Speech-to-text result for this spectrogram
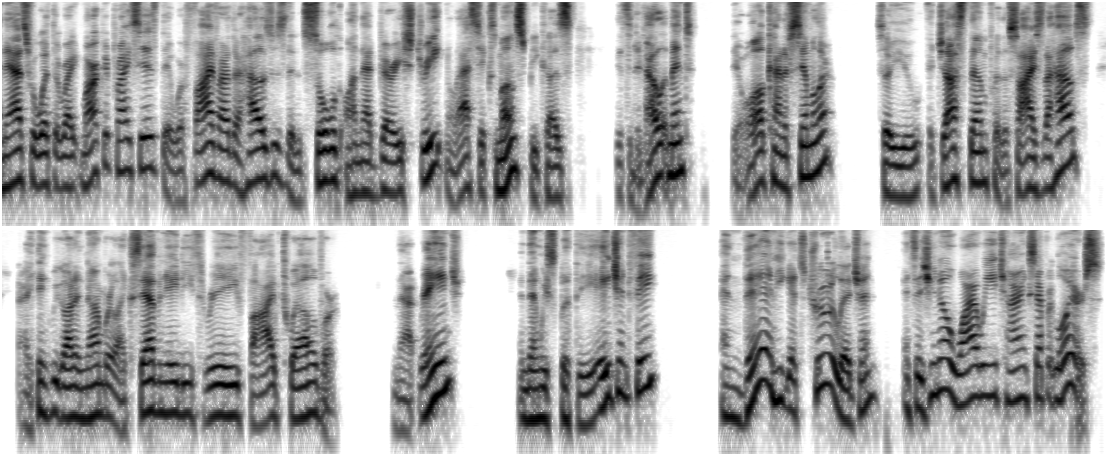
And as for what the right market price is, there were five other houses that had sold on that very street in the last six months because it's a development. They're all kind of similar. So you adjust them for the size of the house. I think we got a number like 783, 512, or in that range. And then we split the agent fee. And then he gets true religion and says, you know, why are we each hiring separate lawyers?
